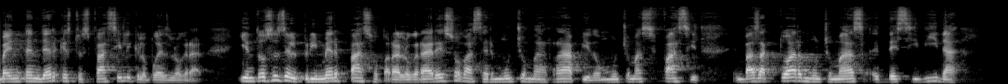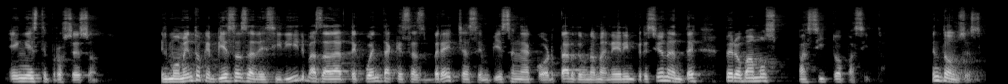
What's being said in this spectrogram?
va a entender que esto es fácil y que lo puedes lograr. Y entonces el primer paso para lograr eso va a ser mucho más rápido, mucho más fácil. Vas a actuar mucho más eh, decidida en este proceso. El momento que empiezas a decidir, vas a darte cuenta que esas brechas se empiezan a cortar de una manera impresionante, pero vamos pasito a pasito. Entonces,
